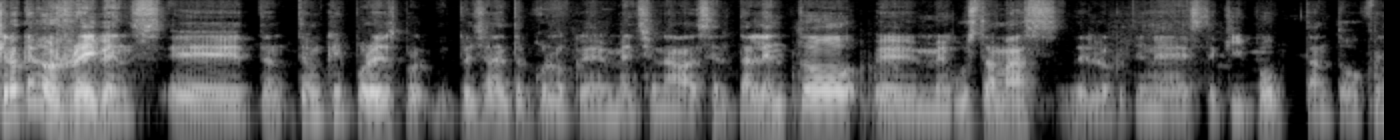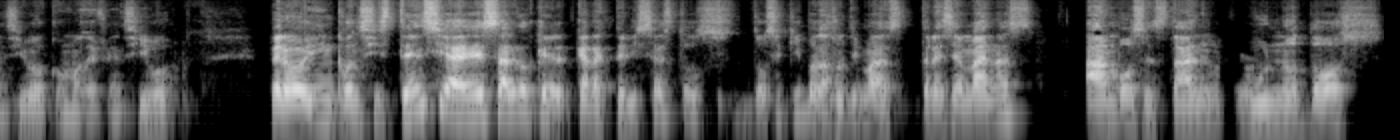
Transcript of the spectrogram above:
Creo que los Ravens, eh, tengo que ir por ellos precisamente por lo que mencionabas. El talento eh, me gusta más de lo que tiene este equipo, tanto ofensivo como defensivo. Pero inconsistencia es algo que caracteriza a estos dos equipos. Las últimas tres semanas, ambos están 1-2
